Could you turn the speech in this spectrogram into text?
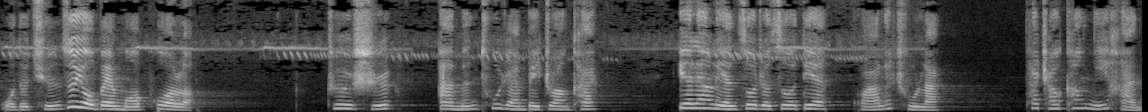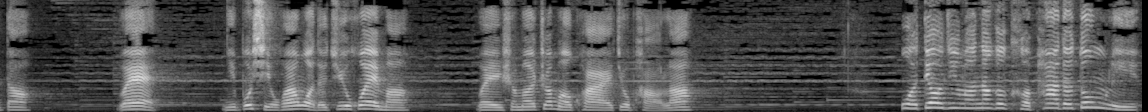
我的裙子又被磨破了。”这时，暗门突然被撞开，月亮脸坐着坐垫滑了出来。他朝康妮喊道：“喂，你不喜欢我的聚会吗？为什么这么快就跑了？”我掉进了那个可怕的洞里，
